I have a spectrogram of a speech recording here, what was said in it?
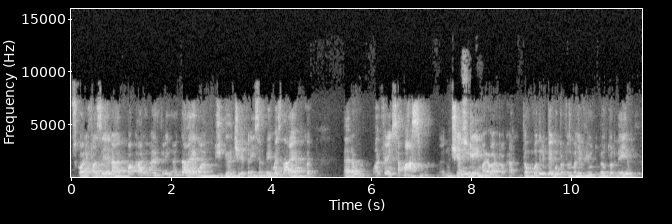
escolhe fazer, na época a Karen referência, ainda é uma gigante referência no meio, mas na época era uma referência máxima, né? não tinha ninguém Sim. maior que a Karen. Então, quando ele pegou para fazer uma review do meu torneio,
